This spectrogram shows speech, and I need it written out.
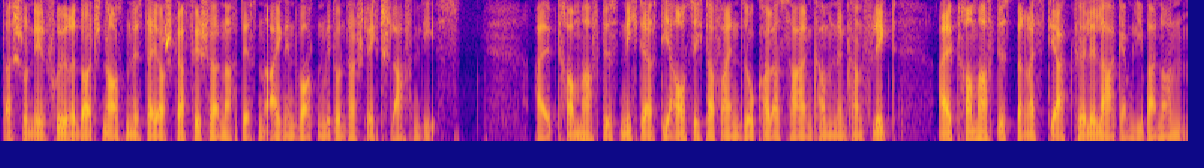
das schon den früheren deutschen Außenminister Joschka Fischer nach dessen eigenen Worten mitunter schlecht schlafen ließ. Albtraumhaft ist nicht erst die Aussicht auf einen so kolossalen kommenden Konflikt, albtraumhaft ist bereits die aktuelle Lage im Libanon.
